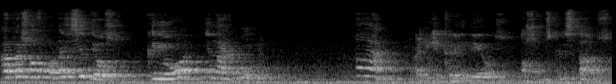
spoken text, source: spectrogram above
Aí o pessoal falou, mas esse Deus criou e largou. Ah, a gente crê em Deus, nós somos cristãos.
